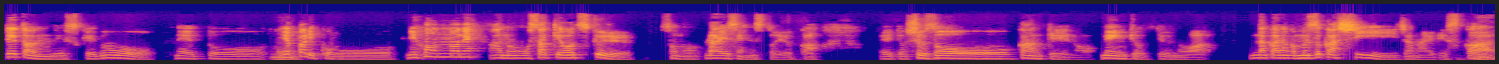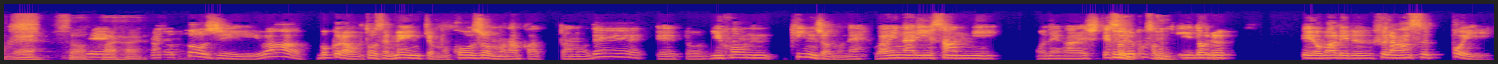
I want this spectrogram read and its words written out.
てたんですけど、えっと、うんやっぱりこう、日本のね、あの、お酒を作る、そのライセンスというか、えっと、酒造関係の免許っていうのは、なかなか難しいじゃないですか。あね。そう。はいではい。あの当時は、僕らは当然免許も工場もなかったので、えっ、と、日本、近所のね、ワイナリーさんにお願いして、それこそイードルって呼ばれるフランスっぽい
